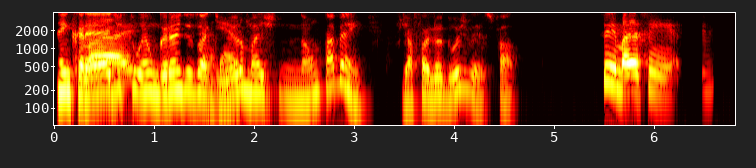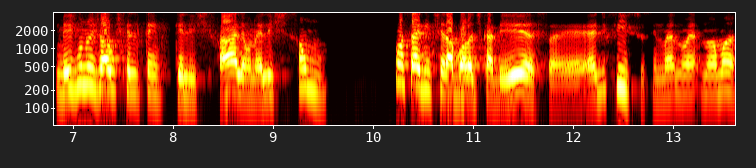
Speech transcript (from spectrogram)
tem crédito, mas... é um grande zagueiro, mas não tá bem. Já falhou duas vezes, fala. Sim, mas assim, mesmo nos jogos que, ele tem, que eles falham, né, eles são conseguem tirar a bola de cabeça. É, é difícil, assim, não é, não é, não é uma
